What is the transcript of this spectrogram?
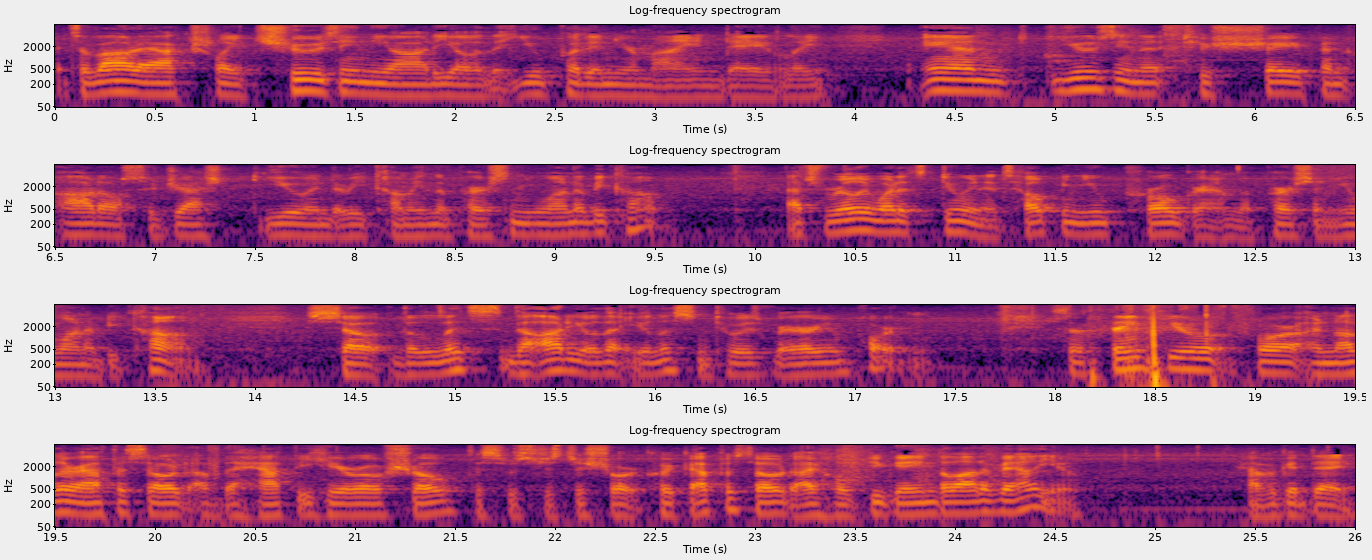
It's about actually choosing the audio that you put in your mind daily and using it to shape and auto suggest you into becoming the person you want to become. That's really what it's doing. It's helping you program the person you want to become so the lis- the audio that you listen to is very important. So thank you for another episode of the Happy Hero Show. This was just a short, quick episode. I hope you gained a lot of value. Have a good day.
